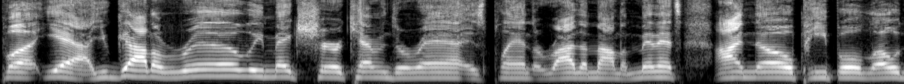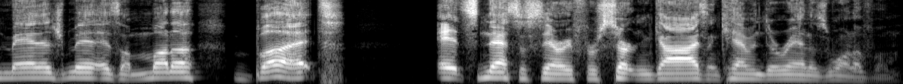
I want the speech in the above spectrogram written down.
But yeah, you got to really make sure Kevin Durant is playing the right amount of minutes. I know people load management is a mutter, but it's necessary for certain guys, and Kevin Durant is one of them.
